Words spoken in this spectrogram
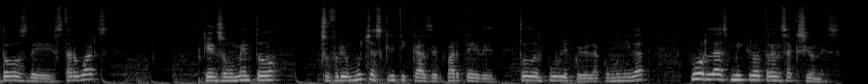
2 de Star Wars, que en su momento sufrió muchas críticas de parte de todo el público y de la comunidad por las microtransacciones.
